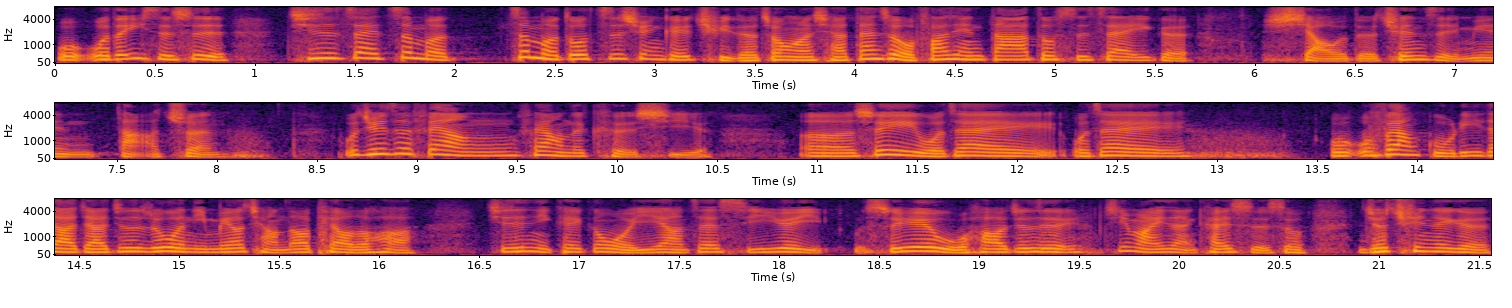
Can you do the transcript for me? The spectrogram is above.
我我的意思是，其实，在这么这么多资讯可以取得状况下，但是我发现大家都是在一个小的圈子里面打转，我觉得这非常非常的可惜。呃，所以我在我在我我非常鼓励大家，就是如果你没有抢到票的话，其实你可以跟我一样，在十一月十一月五号，就是金马影展开始的时候，你就去那个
